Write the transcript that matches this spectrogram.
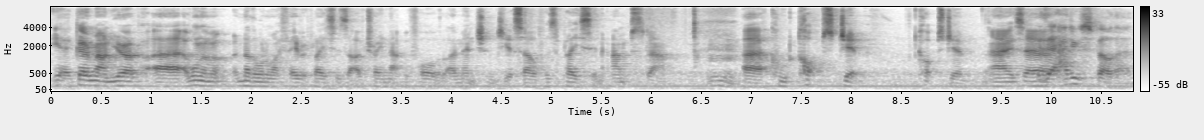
yeah, going around Europe, uh, one of another one of my favourite places that I've trained at before that I mentioned to yourself is a place in Amsterdam Mm. uh, called Kops Gym. Kops Gym. Uh, it's a Is that, how do you spell that?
